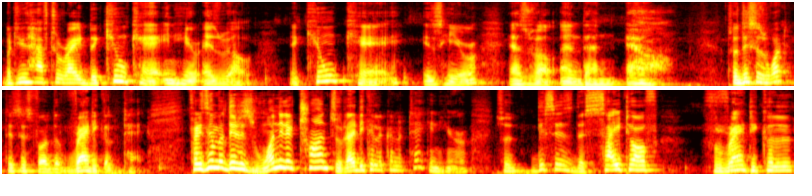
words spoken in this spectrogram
but you have to write the qk in here as well. The qk is here as well and then L. So this is what? This is for the radical attack. For example, there is one electron, so radical can attack in here. So this is the site of radical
